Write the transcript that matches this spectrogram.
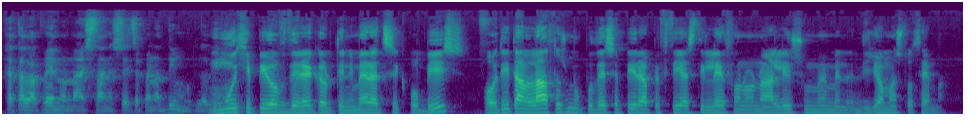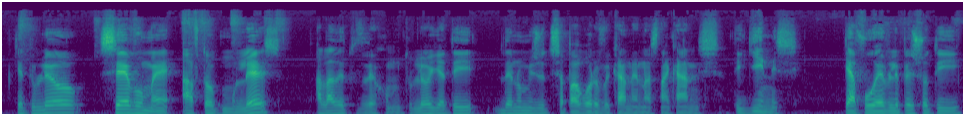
καταλαβαίνω να αισθάνεσαι έτσι απέναντί μου. Δηλαδή... Μου είχε πει off the record την ημέρα της εκπομπής ότι ήταν λάθος μου που δεν σε πήρα απευθείας τηλέφωνο να λύσουμε με δυο μας το θέμα. Και του λέω, σέβομαι αυτό που μου λες, αλλά δεν το δέχομαι. Του λέω γιατί δεν νομίζω ότι σε απαγόρευε κανένας να κάνεις την κίνηση. Και αφού έβλεπες ότι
